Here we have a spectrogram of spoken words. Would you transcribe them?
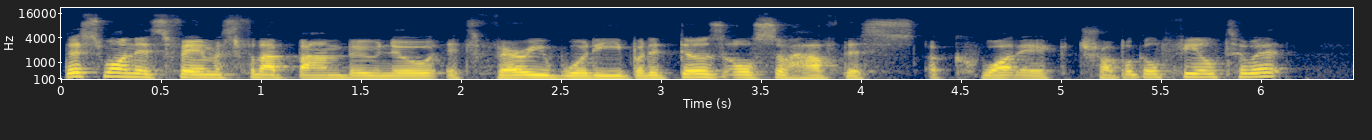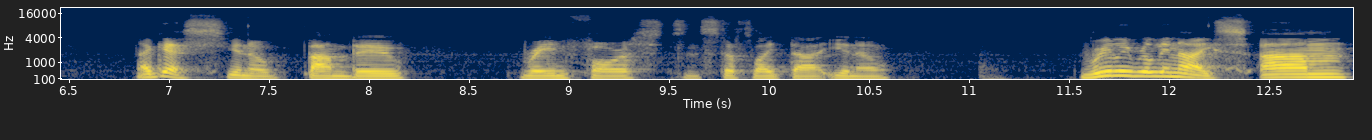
this one is famous for that bamboo note. It's very woody, but it does also have this aquatic, tropical feel to it. I guess, you know, bamboo, rainforests and stuff like that, you know. Really, really nice. Um,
